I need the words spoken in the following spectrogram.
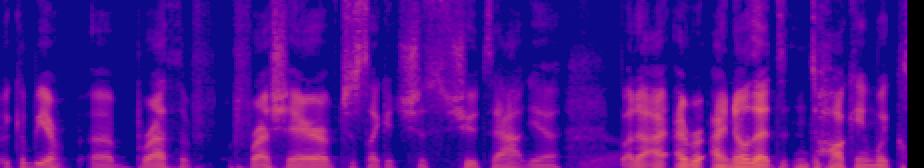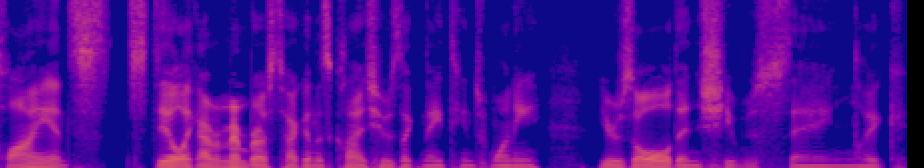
It could be a, a breath of fresh air of just like it just shoots at you. But I, I I know that in talking with clients, still like I remember I was talking to this client. She was like 19, 20 years old, and she was saying like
